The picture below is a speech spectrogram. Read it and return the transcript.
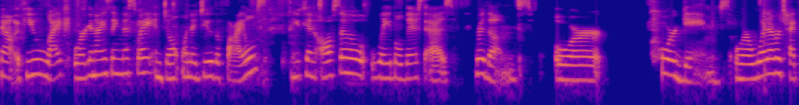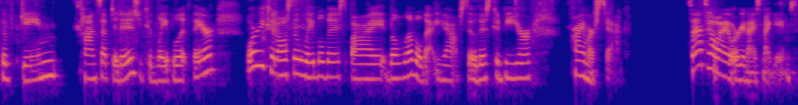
Now, if you like organizing this way and don't want to do the files, you can also label this as rhythms or chord games or whatever type of game concept it is, you could label it there. Or you could also label this by the level that you have. So this could be your primer stack. So that's how I organize my games.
